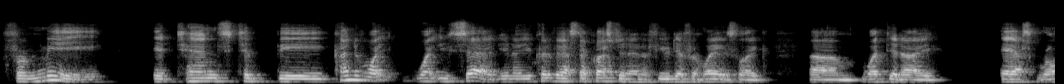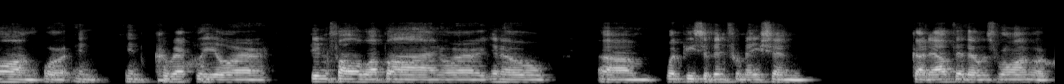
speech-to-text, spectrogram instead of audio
for me, it tends to be kind of what, what you said. You know, you could have asked that question in a few different ways, like, um, what did I ask wrong or in, incorrectly or didn't follow up on, or you know, um, what piece of information got out there that was wrong or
